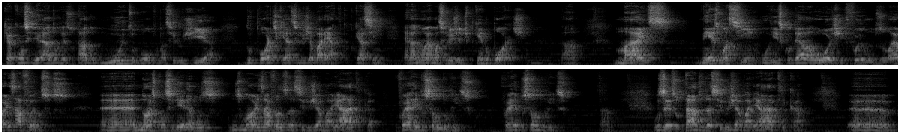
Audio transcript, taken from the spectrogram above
que é considerado um resultado muito bom para uma cirurgia do porte que é a cirurgia bariátrica, porque assim, ela não é uma cirurgia de pequeno porte, tá? Mas, mesmo assim, o risco dela hoje foi um dos maiores avanços. É, nós consideramos um dos maiores avanços da cirurgia bariátrica foi a redução do risco, foi a redução do risco, tá? Os resultados da cirurgia bariátrica uh,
